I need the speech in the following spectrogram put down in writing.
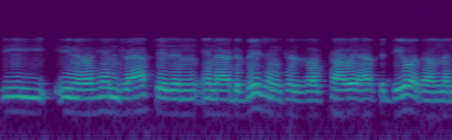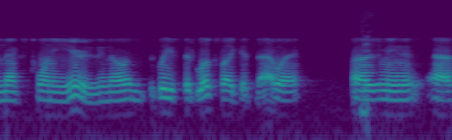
see you know him drafted in in our division because I'll probably have to deal with him the next 20 years. You know, at least it looks like it that way. Uh, I mean, uh,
